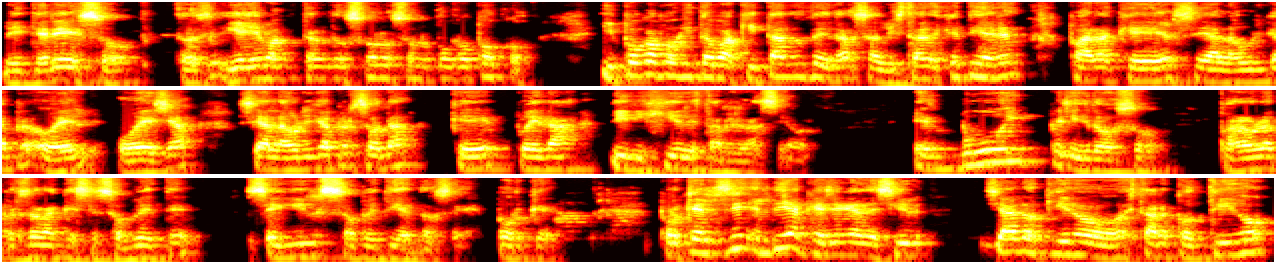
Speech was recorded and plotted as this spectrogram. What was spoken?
le intereso. Entonces, y ahí va entrando solo, solo poco a poco y poco a poquito va quitándote las amistades que tienen para que él sea la única, o él o ella sea la única persona que pueda dirigir esta relación. Es muy peligroso para una persona que se somete seguir sometiéndose. ¿Por qué? Porque el, día que llegue a decir, ya no quiero estar contigo,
